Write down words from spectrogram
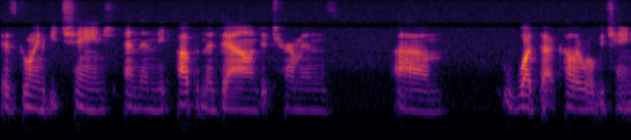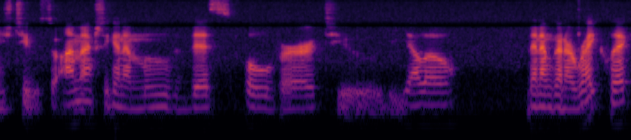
is going to be changed, and then the up and the down determines um, what that color will be changed to. So I'm actually going to move this over to the yellow. Then I'm going to right click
